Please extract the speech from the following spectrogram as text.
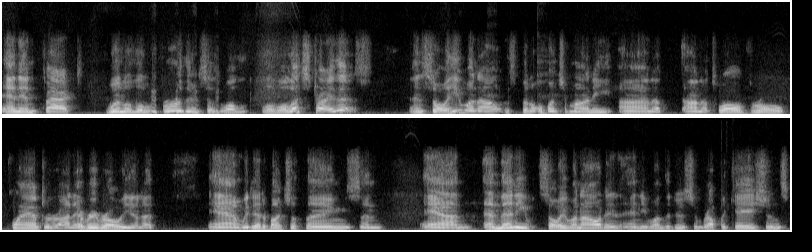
and in fact went a little further and says, well, well, well, let's try this. And so he went out and spent a whole bunch of money on a on a 12 row planter on every row unit, and we did a bunch of things and and and then he so he went out and, and he wanted to do some replications,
